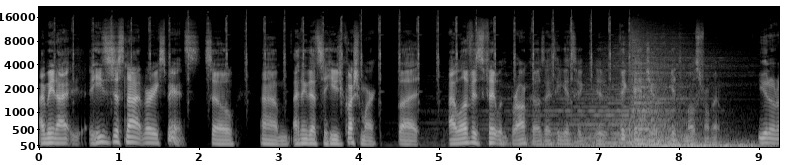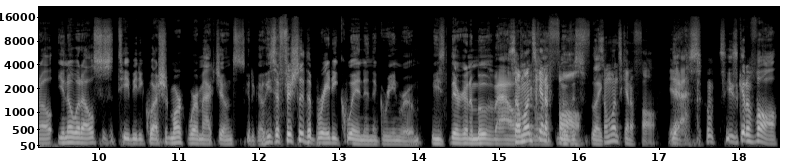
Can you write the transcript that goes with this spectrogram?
I mean, I he's just not very experienced. So um, I think that's a huge question mark. But I love his fit with Broncos. I think it's a, Vic Fangio can get the most from him. You don't know. You know what else is a TBD question mark? Where Mac Jones is going to go? He's officially the Brady Quinn in the green room. He's they're going to move him out. Someone's gonna like, move fall. his- like Someone's gonna fall. yes, he's going to fall.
